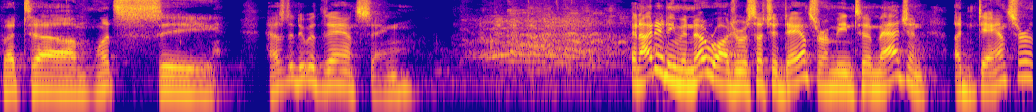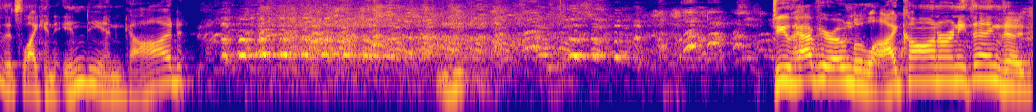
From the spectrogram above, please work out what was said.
But um, let's see. Has to do with dancing. And I didn't even know Roger was such a dancer. I mean, to imagine a dancer that's like an Indian god. Do you have your own little icon or anything that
